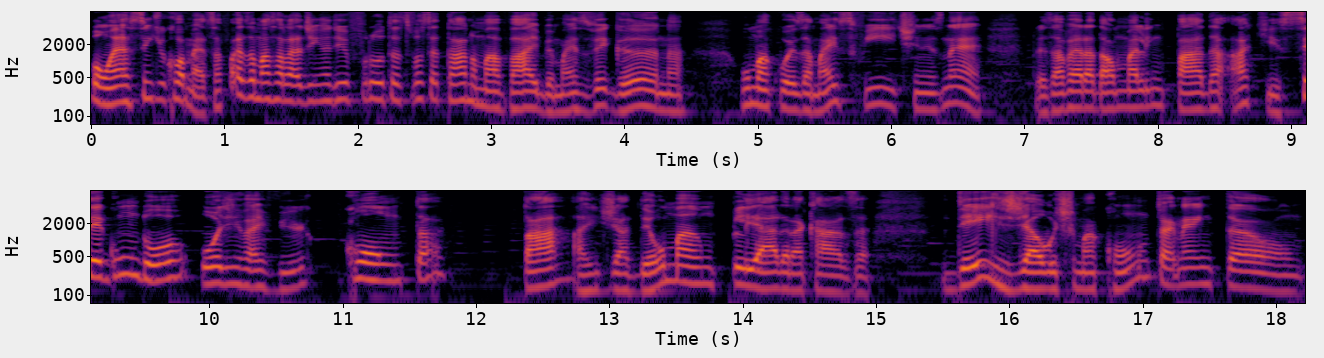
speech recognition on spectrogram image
Bom, é assim que começa. Faz uma saladinha de frutas você tá numa vibe mais vegana, uma coisa mais fitness, né? Precisava era dar uma limpada aqui. Segundo, hoje vai vir conta, tá? A gente já deu uma ampliada na casa desde a última conta, né? Então,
